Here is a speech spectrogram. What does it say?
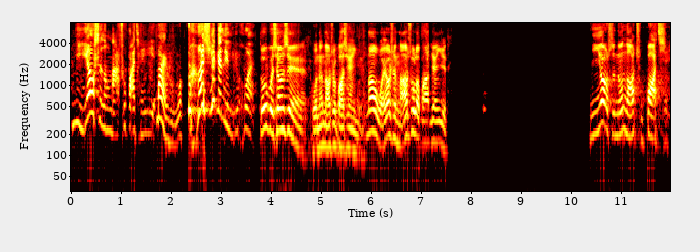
你要是能拿出八千亿，曼如何须跟你离婚？都不相信我能拿出八千亿，那我要是拿出了八千亿，你要是能拿出八千亿，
